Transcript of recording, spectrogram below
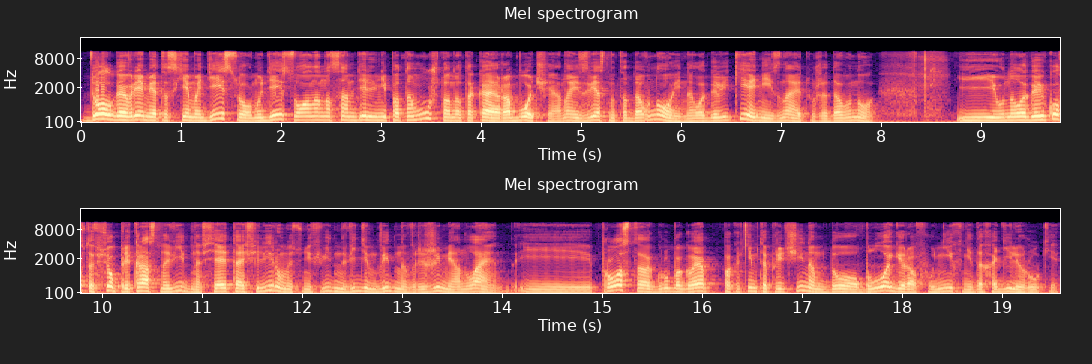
долгое время эта схема действовала, но действовала она на самом деле не потому, что она такая рабочая, она известна-то давно, и налоговики о ней знают уже давно. И у налоговиков-то все прекрасно видно, вся эта аффилированность у них видно, видим, видно в режиме онлайн. И просто, грубо говоря, по каким-то причинам до блогеров у них не доходили руки.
